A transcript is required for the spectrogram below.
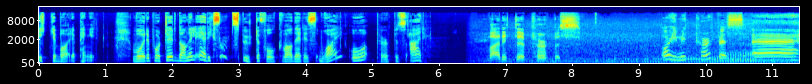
ikke bare penger. Vår reporter Daniel Eriksen spurte folk hva deres why og purpose er. Hva er ditt uh, purpose? Oi, mitt purpose eh,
